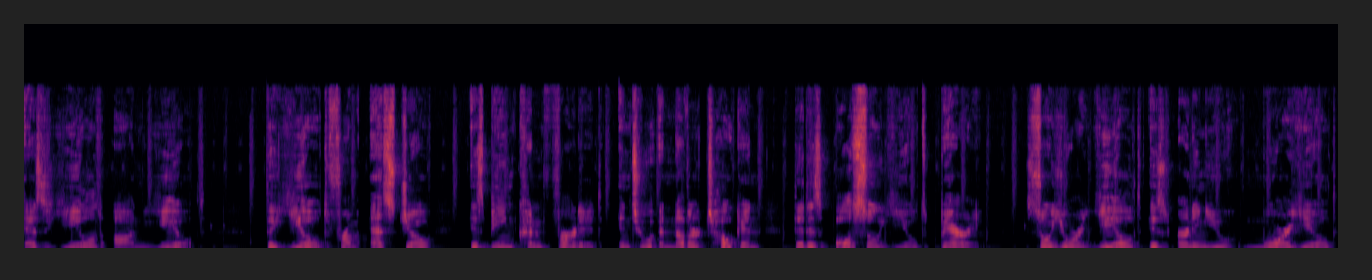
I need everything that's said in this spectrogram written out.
as yield on yield. The yield from SJoe is being converted into another token that is also yield bearing. So your yield is earning you more yield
